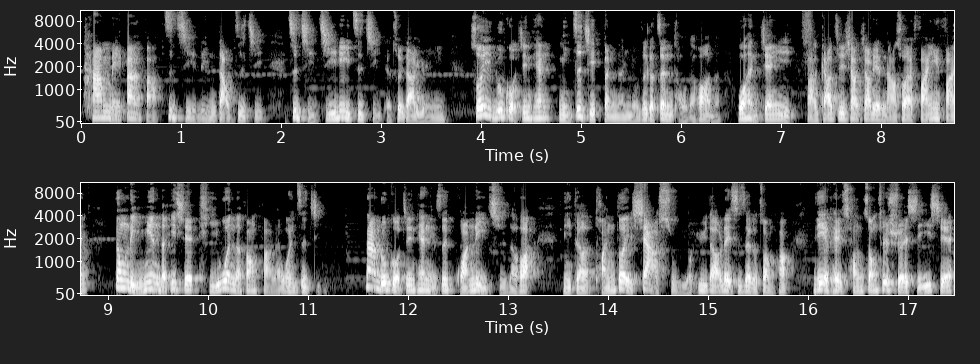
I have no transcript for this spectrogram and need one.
他没办法自己领导自己，自己激励自己的最大原因。所以，如果今天你自己本人有这个阵头的话呢，我很建议把《高绩效教练》拿出来翻一翻，用里面的一些提问的方法来问自己。那如果今天你是管理职的话，你的团队下属有遇到类似这个状况，你也可以从中去学习一些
